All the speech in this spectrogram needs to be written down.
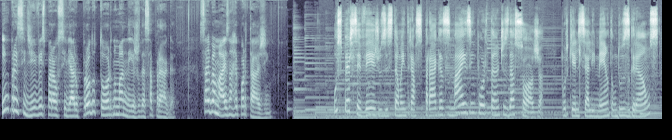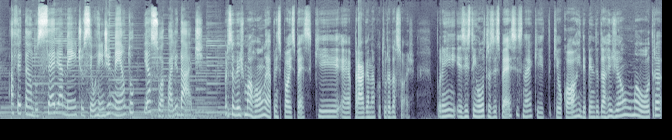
imprescindíveis para auxiliar o produtor no manejo dessa praga. Saiba mais na reportagem. Os percevejos estão entre as pragas mais importantes da soja, porque eles se alimentam dos grãos, afetando seriamente o seu rendimento e a sua qualidade. O percevejo marrom é a principal espécie que é praga na cultura da soja. Porém, existem outras espécies né, que, que ocorrem, dependendo da região, uma ou outra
